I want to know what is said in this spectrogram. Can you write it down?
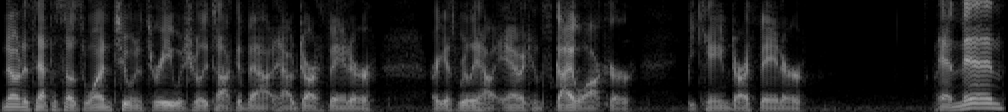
known as episodes one, two, and three, which really talk about how Darth Vader, or I guess really how Anakin Skywalker became Darth Vader, and then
